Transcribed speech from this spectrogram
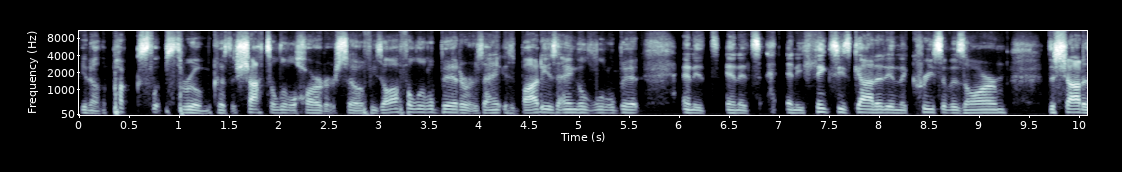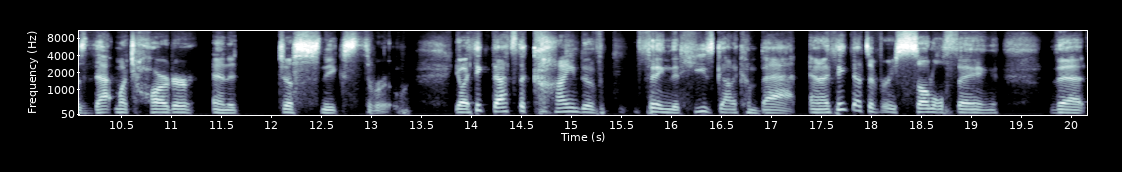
You know, the puck slips through him because the shot's a little harder. So if he's off a little bit or his, his body is angled a little bit and it's and it's and he thinks he's got it in the crease of his arm, the shot is that much harder and it just sneaks through. You know, I think that's the kind of thing that he's got to combat. And I think that's a very subtle thing that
